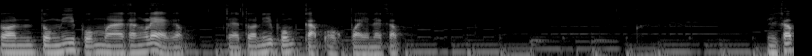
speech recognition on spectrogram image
ตอนตรงนี้ผมมาครั้งแรกครับ แต่ตอนนี้ผมกลับออกไปนะครับนี่ครับ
